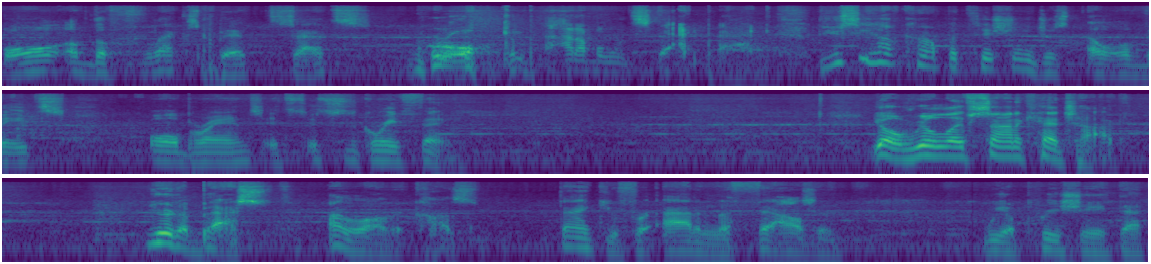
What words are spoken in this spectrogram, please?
all of the Flex bit sets were all compatible with StackPack. Do you see how competition just elevates all brands? It's it's a great thing. Yo, real life Sonic Hedgehog, you're the best. I love it, cuz. Thank you for adding a thousand. We appreciate that.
